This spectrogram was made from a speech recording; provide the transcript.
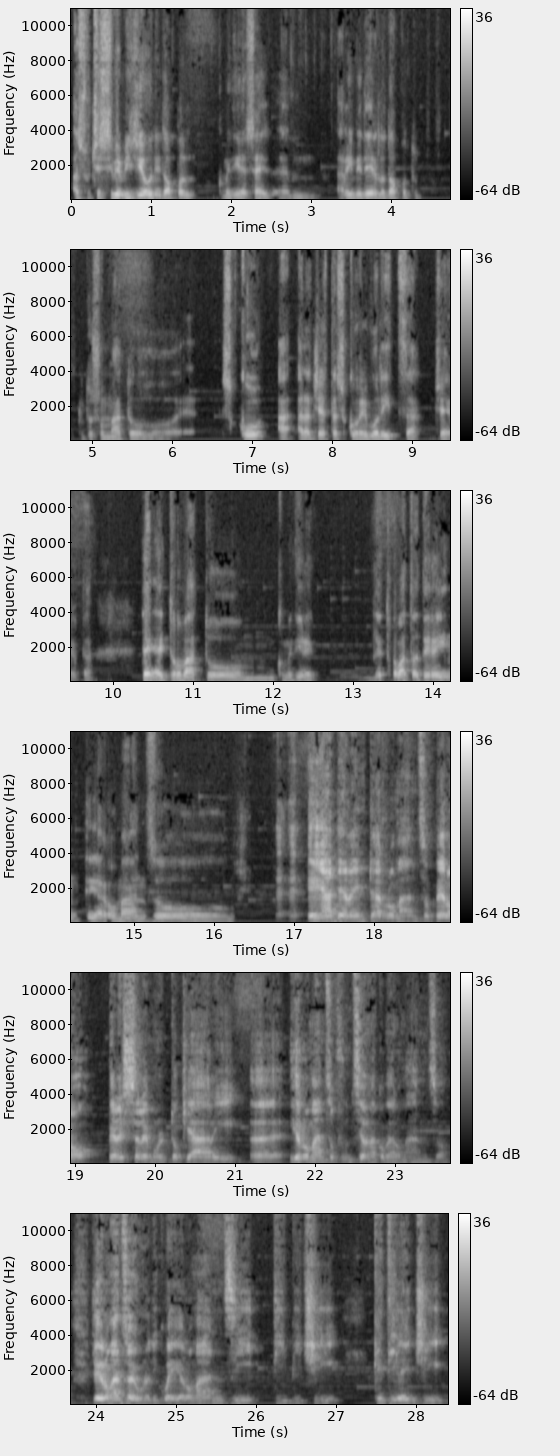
a successive visioni, dopo, come dire, sai, ehm, a rivederlo dopo tu, tutto sommato eh, sco- ha, una certa scorrevolezza, certa. Te hai trovato, mm, come dire, l'hai trovato aderente al romanzo? È aderente al romanzo, però per essere molto chiari, eh, il romanzo funziona come romanzo. Cioè, il romanzo è uno di quei romanzi tipici che ti leggi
